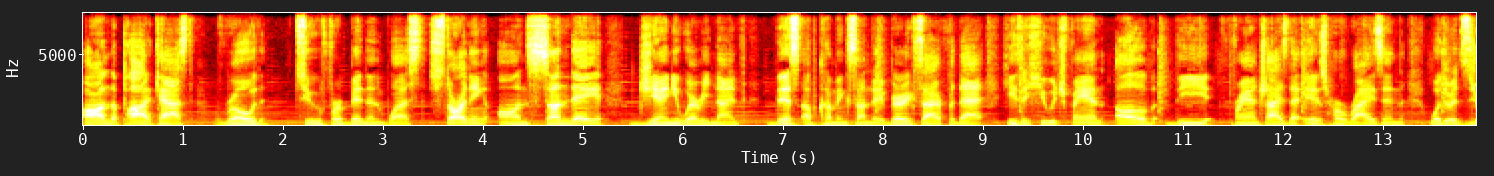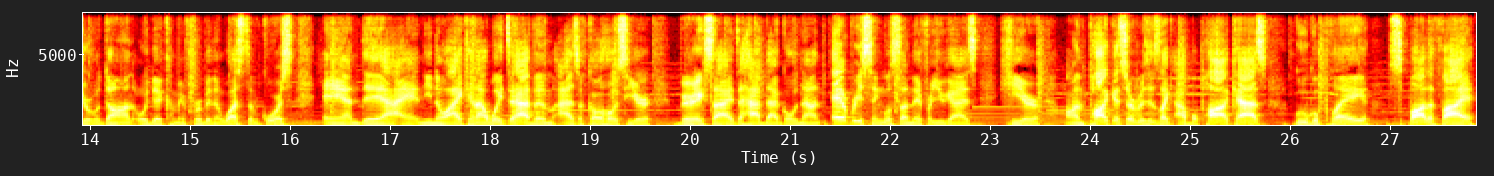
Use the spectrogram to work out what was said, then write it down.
on the podcast Road to Forbidden West starting on Sunday, January 9th, this upcoming Sunday. Very excited for that. He's a huge fan of the franchise that is Horizon, whether it's Zero Dawn or they're coming Forbidden West, of course. And yeah, and you know, I cannot wait to have him as a co-host here. Very excited to have that go down every single Sunday for you guys here on podcast services like Apple Podcasts Google Play, Spotify.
